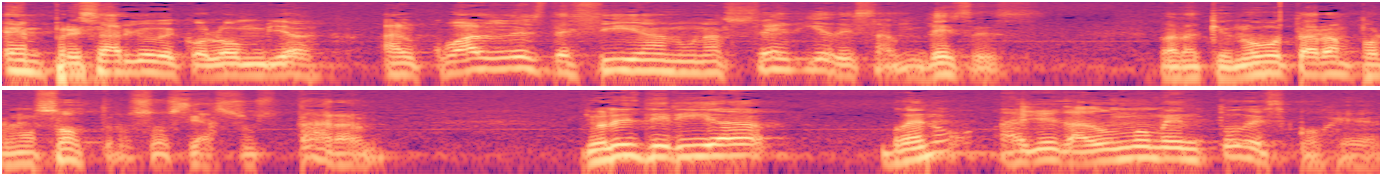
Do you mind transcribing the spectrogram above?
empresarios de Colombia, al cual les decían una serie de sandeces para que no votaran por nosotros o se asustaran. Yo les diría, bueno, ha llegado un momento de escoger.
